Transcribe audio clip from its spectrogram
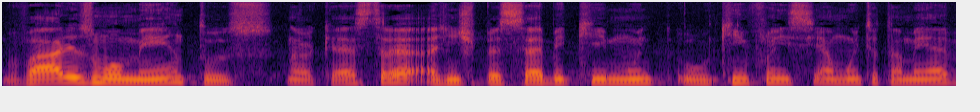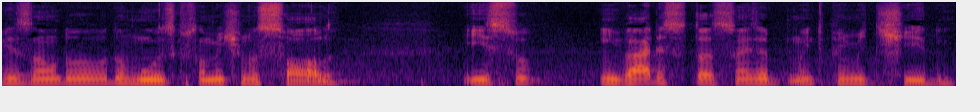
vários momentos na orquestra a gente percebe que muito, o que influencia muito também é a visão do, do músico, somente no solo. Isso, em várias situações, é muito permitido.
